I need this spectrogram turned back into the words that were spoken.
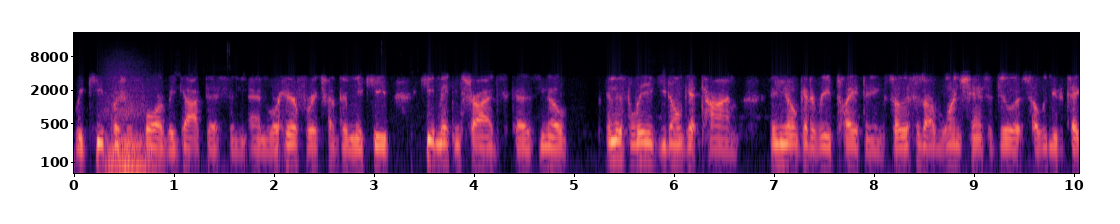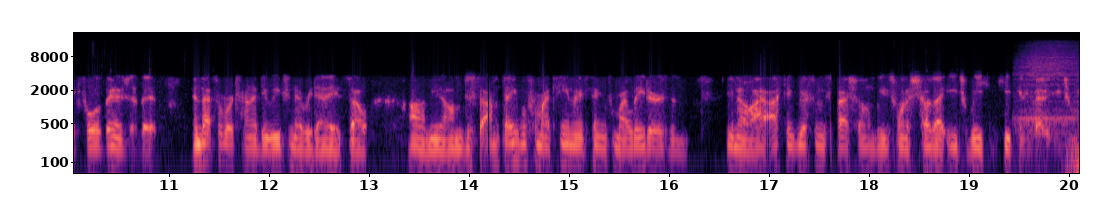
we keep pushing forward. We got this, and, and we're here for each other. And we keep keep making strides because you know in this league you don't get time and you don't get to replay things. So this is our one chance to do it. So we need to take full advantage of it, and that's what we're trying to do each and every day. So um, you know, I'm just I'm thankful for my teammates, thankful for my leaders, and you know, I, I think we're something special, and we just want to show that each week and keep getting better each week.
